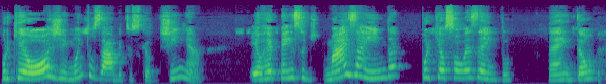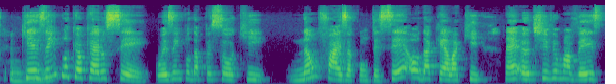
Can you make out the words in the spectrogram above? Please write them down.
Porque hoje, muitos hábitos que eu tinha, eu repenso mais ainda porque eu sou o exemplo. Né? Então, uhum. que exemplo que eu quero ser? O exemplo da pessoa que não faz acontecer ou daquela que, né? Eu tive uma vez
